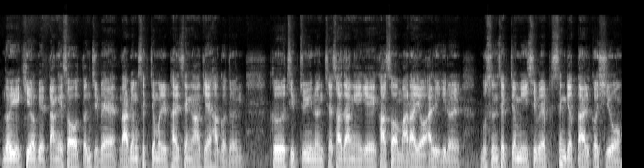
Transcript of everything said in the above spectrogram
너희 기업의 땅에서 어떤 집에 나병 색점을 발생하게 하거든. 그 집주인은 제사장에게 가서 말하여 알리기를 무슨 색점이 집에 생겼다 할 것이요?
